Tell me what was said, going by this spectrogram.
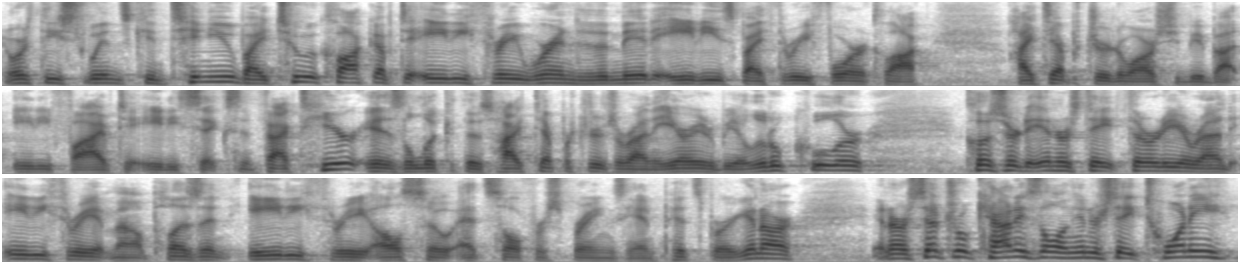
Northeast winds continue by 2 o'clock up to 83. We're into the mid 80s by 3, 4 o'clock. High temperature tomorrow should be about 85 to 86. In fact, here is a look at those high temperatures around the area. It'll be a little cooler, closer to Interstate 30, around 83 at Mount Pleasant, 83 also at Sulphur Springs and Pittsburg. In our in our central counties along Interstate 20,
